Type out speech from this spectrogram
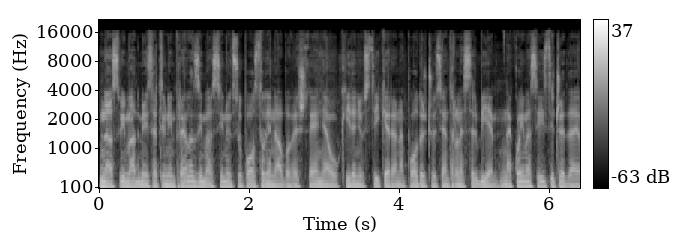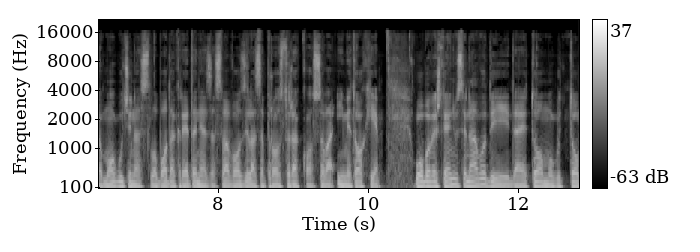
Na svim administrativnim prelazima sinoć su postavljena obaveštenja o ukidanju stikera na području centralne Srbije, na kojima se ističe da je omogućena sloboda kretanja za sva vozila sa prostora Kosova i Metohije. U obaveštenju se navodi da je to, omogu, to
